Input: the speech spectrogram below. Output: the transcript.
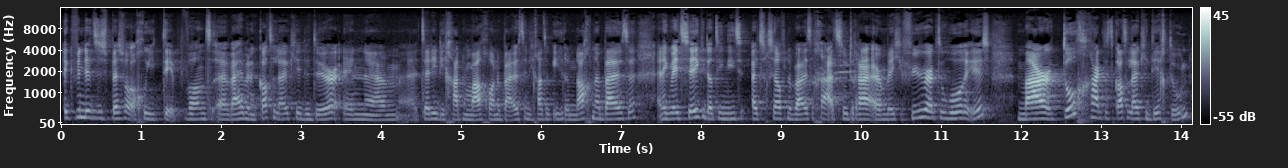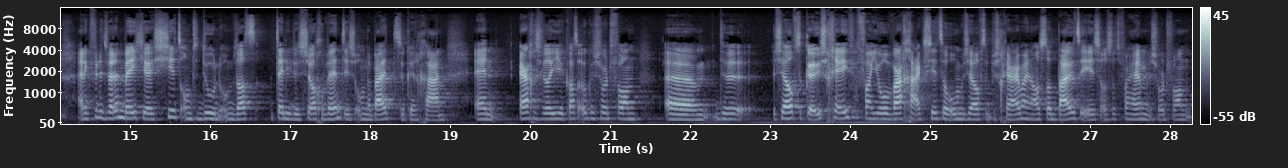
Ik vind dit dus best wel een goede tip. Want uh, wij hebben een kattenluikje in de deur. En um, Teddy die gaat normaal gewoon naar buiten. En die gaat ook iedere nacht naar buiten. En ik weet zeker dat hij niet uit zichzelf naar buiten gaat zodra er een beetje vuurwerk te horen is. Maar toch ga ik het kattenluikje dicht doen. En ik vind het wel een beetje shit om te doen. Omdat Teddy dus zo gewend is om naar buiten te kunnen gaan. En ergens wil je je kat ook een soort van um, de zelf de keuze geven van joh, waar ga ik zitten om mezelf te beschermen. En als dat buiten is, als dat voor hem een soort van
